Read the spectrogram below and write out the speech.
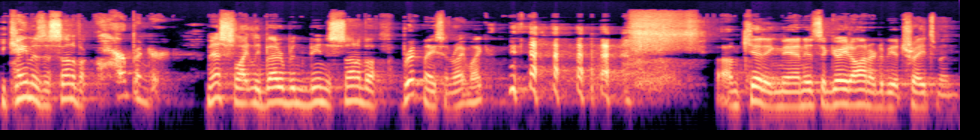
He came as the son of a carpenter. I mean, that's slightly better than being the son of a brick mason, right, Mike? I'm kidding, man. It's a great honor to be a tradesman.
